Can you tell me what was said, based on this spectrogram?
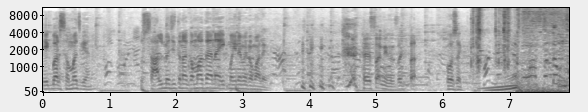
एक बार समझ गया ना तो साल में जितना कमाता है ना एक महीने में कमा लेगा। ऐसा नहीं हो सकता। हो सकता हम्म।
